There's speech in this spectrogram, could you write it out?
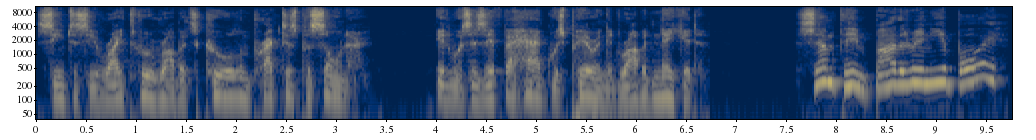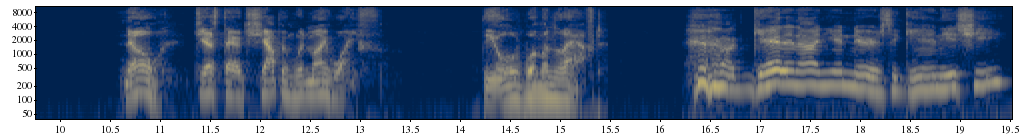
seemed to see right through Robert's cool and practiced persona. It was as if the hag was peering at Robert naked. Something bothering you, boy? No, just out shopping with my wife. The old woman laughed. Getting on your nerves again, is she?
